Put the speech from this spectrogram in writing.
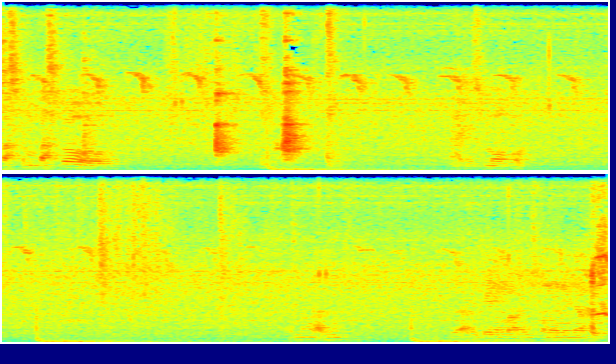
Paskong Pasko. Ayos mo ko. Ang mga ano. Grabe kayo ng maayos kung ano natin.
